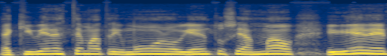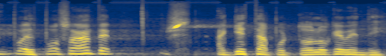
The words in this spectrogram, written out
Y aquí viene este matrimonio, bien entusiasmado, y viene el, esposo antes, aquí está por todo lo que vendí.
